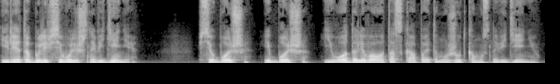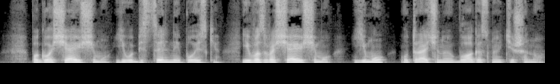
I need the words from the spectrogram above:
Или это были всего лишь сновидения? Все больше и больше его одолевала тоска по этому жуткому сновидению, поглощающему его бесцельные поиски и возвращающему ему утраченную благостную тишину.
